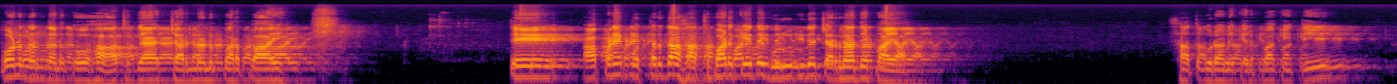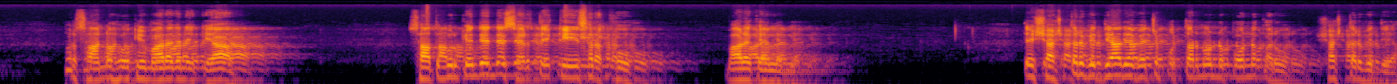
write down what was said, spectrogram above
ਪੁਣ ਨੰਦਨ ਕੋ ਹਾਥ ਗਏ ਚਰਨਨ ਪਰ ਪਾਏ। ਤੇ ਆਪਣੇ ਪੁੱਤਰ ਦਾ ਹੱਥ ਫੜ ਕੇ ਤੇ ਗੁਰੂ ਜੀ ਦੇ ਚਰਨਾਂ ਤੇ ਪਾਇਆ। ਸਤਿਗੁਰਾਂ ਨੇ ਕਿਰਪਾ ਕੀਤੀ ਪ੍ਰਸੰਨ ਹੋ ਕੇ ਮਹਾਰਾਜ ਨੇ ਕਿਹਾ, ਸਤਿਗੁਰ ਕਹਿੰਦੇ ਇਹਦੇ ਸਿਰ ਤੇ ਕੇਸ ਰੱਖੋ। ਮਹਾਰਾਜ ਕਹਿਣ ਲੱਗੇ, ਤੇ ਸ਼ਸਤਰ ਵਿਦਿਆ ਦੇ ਵਿੱਚ ਪੁੱਤਰ ਨੂੰ ਨਿਪੁੰਨ ਕਰੋ, ਸ਼ਸਤਰ ਵਿਦਿਆ।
